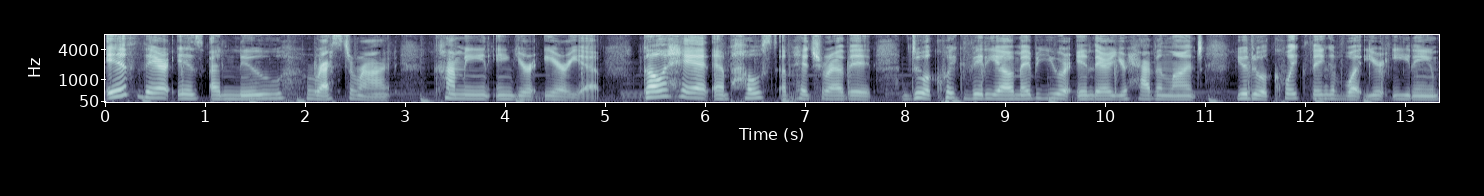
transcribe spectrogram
If there is a new restaurant coming in your area, go ahead and post a picture of it. Do a quick video. Maybe you are in there, you're having lunch. You'll do a quick thing of what you're eating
